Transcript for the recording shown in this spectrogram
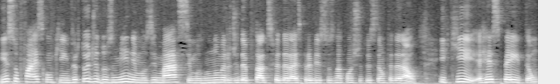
Isso faz com que, em virtude dos mínimos e máximos no número de deputados federais previstos na Constituição Federal e que respeitam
